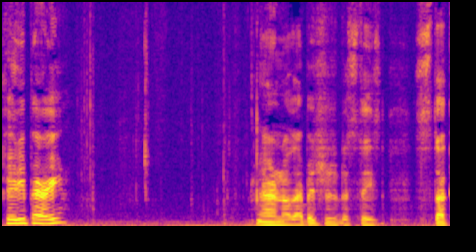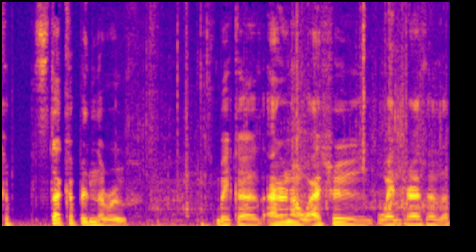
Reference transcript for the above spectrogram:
Katy Perry. I don't know. That bitch should have stayed stuck up, stuck up in the roof because I don't know why she went dressed as a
